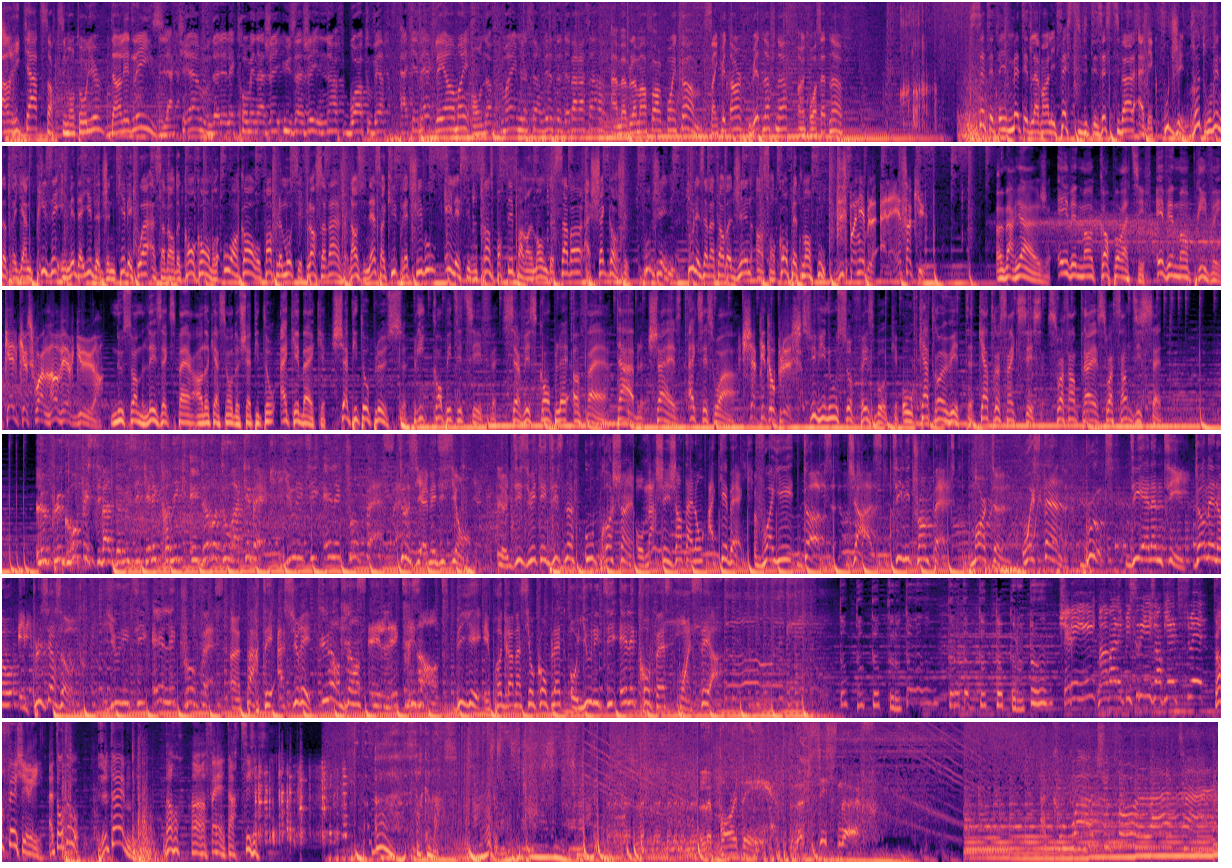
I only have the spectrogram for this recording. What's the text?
Henri IV, sortie Montaulieu. Dans l'église, la crème de l'électroménager usagé neuf boîte ouverte à Québec. Clé en main, on offre même le service de débarrassage. Ameublementfort.com 581 899 1379. Cet été, mettez de l'avant les festivités estivales avec Fujin. Retrouvez notre gamme prisée et médaillée de gin québécois à saveur de concombre ou encore au pamplemousse et fleurs sauvages dans une SAQ près de chez vous et laissez-vous transporter par un monde de saveurs à chaque gorgée. Fujin. Tous les amateurs de gin en sont complètement fous. Disponible à la SAQ. Un mariage, événement corporatif, événement privé. Quelle que soit l'envergure. Nous sommes les experts en location de chapiteaux à Québec. Chapiteau Plus, prix compétitif, service complet offert, table, chaises, accessoires. Chapiteau Plus. Suivez-nous sur Facebook au 88 456 73 77. Le plus gros festival de musique électronique est de retour à Québec. Unity Electro Fest, deuxième édition. Le 18 et 19 août prochain au marché Jean Talon à Québec. Voyez Dobbs, Jazz, Tilly Trumpet, Morton, West End, Brooks, DLMT, Domino et plusieurs autres. Unity Electro Fest, un party assuré, une ambiance électrisante. Billets et programmation complète au unityelectrofest.ca. Chérie, m'en va à l'épicerie, j'en viens tout de suite. Parfait, chérie. À ton tour. Je t'aime. Bon, enfin, parti. Ah, ça recommence. Le Party 969. I could watch you for a lifetime.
